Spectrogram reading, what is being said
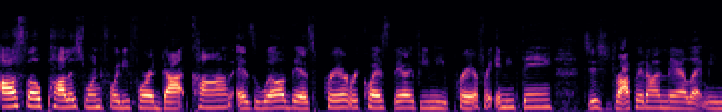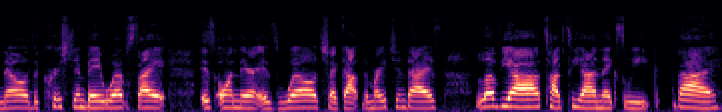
also polish144.com as well. There's prayer requests there. If you need prayer for anything, just drop it on there. Let me know. The Christian Bae website is on there as well. Check out the merchandise. Love y'all. Talk to y'all next week. Bye.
